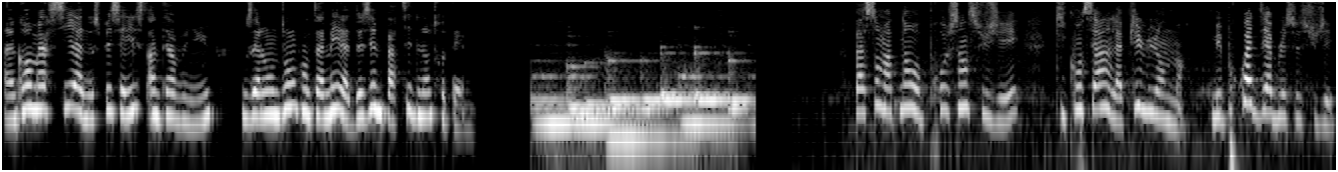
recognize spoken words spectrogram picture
Un grand merci à nos spécialistes intervenus. Nous allons donc entamer la deuxième partie de notre thème. Passons maintenant au prochain sujet qui concerne la pilule du lendemain. Mais pourquoi diable ce sujet?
